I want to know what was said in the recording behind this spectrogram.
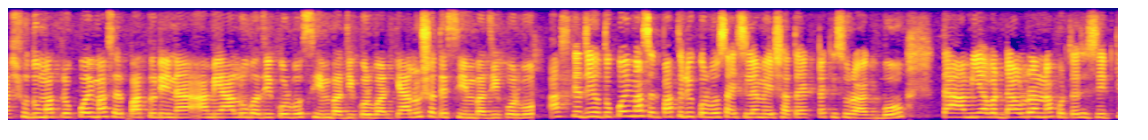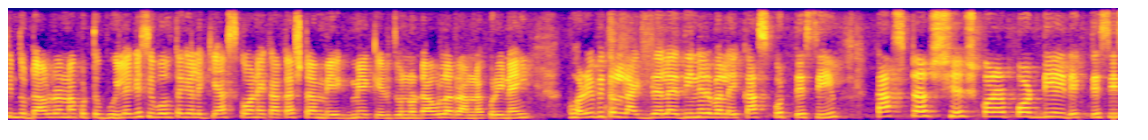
আর শুধুমাত্র কই মাছের পাতুরি না, আমি আলু ভাজি করব, সিম ভাজি করব, আর কি আলুর সাথে সিম ভাজি করব। আজকে যেহেতু কই মাছের পাতুরি করব চাইছিলাম, এর সাথে একটা কিছু রাখব। তা আমি আবার ডাউল রান্না করতে চাইছি কিন্তু ডাউল রান্না করতে ভুলে গেছি বলতে গেলে কি আজকে অনেক আকাশটা মেঘ মেঘ, এর জন্য ডাউল আর রান্না করি নাই। ঘরের ভিতর লাইট জ্বালায় দিনের বেলায় কাজ করতেছি। কাজটা শেষ করার পর দিয়েই দেখতেছি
